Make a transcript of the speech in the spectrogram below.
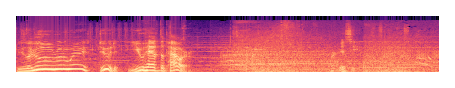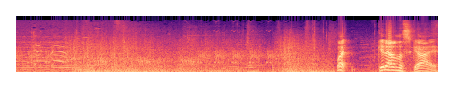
He's like, oh, run away. Dude, you have the power. Where is he? Get out of the sky.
